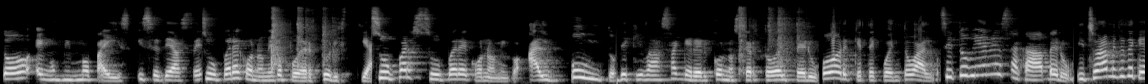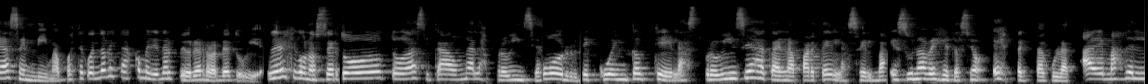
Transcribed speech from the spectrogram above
todo en un mismo país y se te hace súper económico poder turistear. Súper, súper económico, al punto de que vas a querer conocer todo el Perú. Porque te cuento algo, si tú vienes acá a Perú y solamente te quedas en Lima, pues te cuento que estás cometiendo el peor error de tu vida. tienes que conocer todo, todas y cada una de las provincias. Porque te cuento que las provincias acá en la parte de la selva es una vegetación espectacular. Además del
